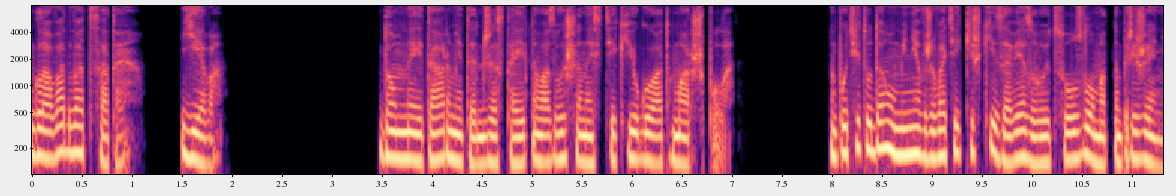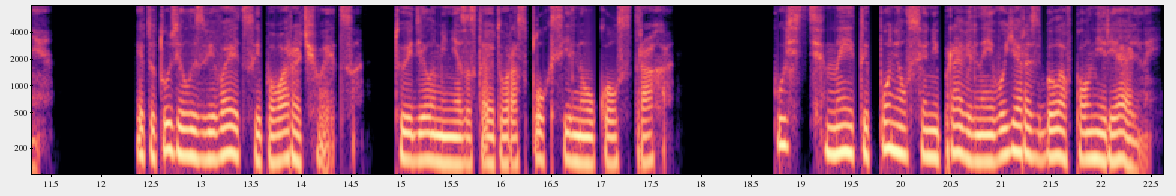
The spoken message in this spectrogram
Глава 20. Ева. Дом Нейта Армитеджа стоит на возвышенности к югу от Маршпула. На пути туда у меня в животе кишки завязываются узлом от напряжения. Этот узел извивается и поворачивается. То и дело меня застаёт врасплох сильный укол страха. Пусть Нейт и понял все неправильно, его ярость была вполне реальной.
